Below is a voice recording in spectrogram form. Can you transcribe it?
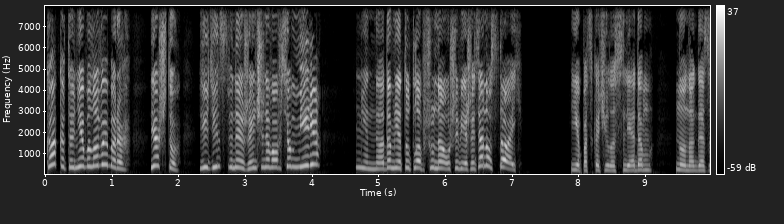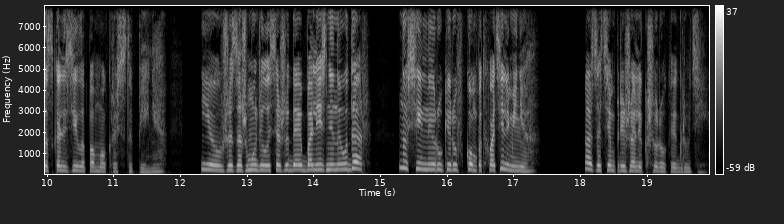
Как это не было выбора? Я что, единственная женщина во всем мире? Не надо мне тут лапшу на уши вешать, а ну стой!» Я подскочила следом, но нога заскользила по мокрой ступени. Я уже зажмурилась, ожидая болезненный удар, но сильные руки рывком подхватили меня, а затем прижали к широкой груди.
